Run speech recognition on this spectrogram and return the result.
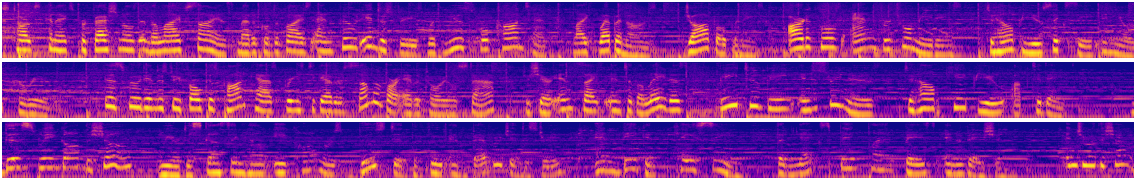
X Talks connects professionals in the life science, medical device, and food industries with useful content like webinars, job openings, articles, and virtual meetings to help you succeed in your career. This food industry focused podcast brings together some of our editorial staff to share insights into the latest B2B industry news to help keep you up to date. This week on the show, we are discussing how e commerce boosted the food and beverage industry and vegan casein, the next big plant based innovation. Enjoy the show.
